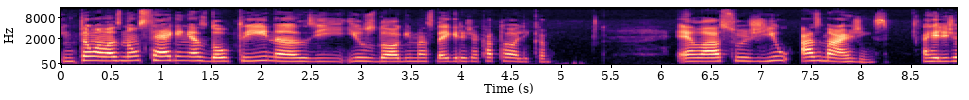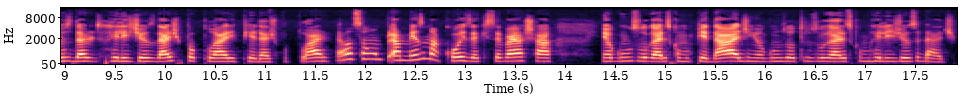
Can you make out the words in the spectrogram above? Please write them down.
Então, elas não seguem as doutrinas e, e os dogmas da igreja católica ela surgiu às margens. A religiosidade, religiosidade popular e piedade popular, elas são a mesma coisa que você vai achar em alguns lugares como piedade, em alguns outros lugares como religiosidade.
